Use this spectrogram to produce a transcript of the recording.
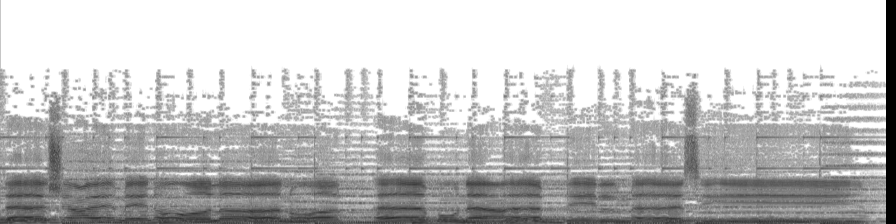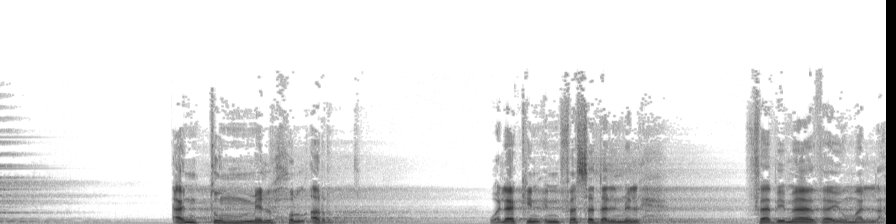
تشع منه الانوار أبونا عبد المسيح. أنتم ملح الأرض ولكن إن فسد الملح فبماذا يملح؟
